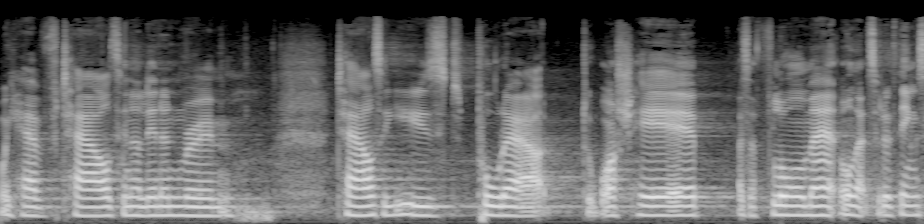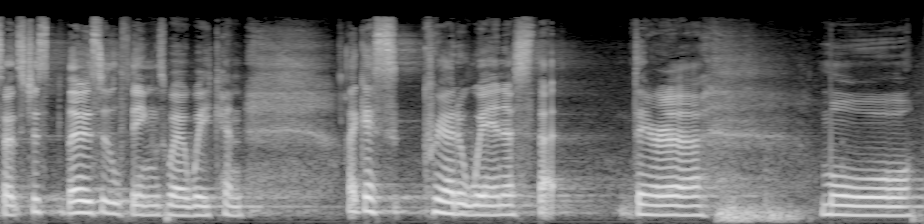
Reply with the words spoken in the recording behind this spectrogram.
we have towels in a linen room, towels are used, pulled out to wash hair as a floor mat, all that sort of thing. So it's just those little things where we can, I guess, create awareness that there are more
